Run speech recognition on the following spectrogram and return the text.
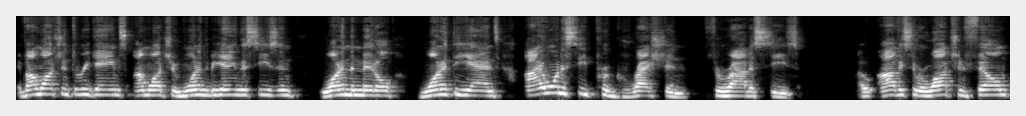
if I'm watching three games, I'm watching one at the beginning of the season, one in the middle, one at the end. I want to see progression throughout a season. Obviously, we're watching film.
